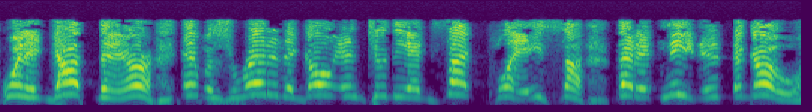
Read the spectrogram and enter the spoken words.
When it got there, it was ready to go into the exact place uh, that it needed to go.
